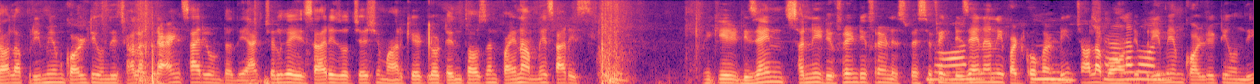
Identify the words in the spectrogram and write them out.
చాలా ప్రీమియం క్వాలిటీ ఉంది. చాలా గ్రాండ్ శారీ ఉంటుంది. యాక్చువల్గా ఈ శారీస్ వచ్చేసి మార్కెట్లో టెన్ థౌసండ్ పైన అమ్మే శారీస్ మీకు ఈ డిజైన్స్ అన్ని డిఫరెంట్ డిఫరెంట్ స్పెసిఫిక్ డిజైన్ అని పట్టుకోకండి. చాలా బాగుంది. ప్రీమియం క్వాలిటీ ఉంది.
